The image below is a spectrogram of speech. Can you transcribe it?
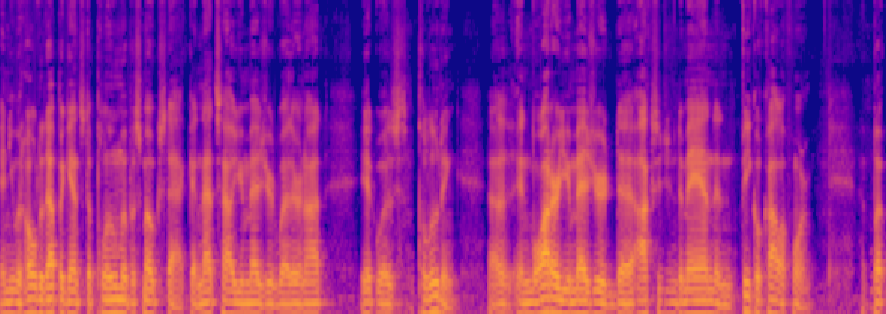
and you would hold it up against a plume of a smokestack, and that's how you measured whether or not it was polluting. Uh, in water, you measured uh, oxygen demand and fecal coliform. But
